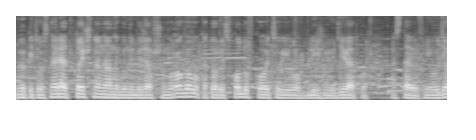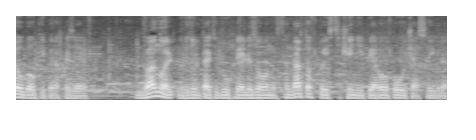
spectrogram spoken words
выкатил снаряд точно на ногу набежавшему Рогову, который сходу вколотил его в ближнюю девятку, оставив неудел голкипера хозяев. 2-0 в результате двух реализованных стандартов по истечении первого получаса игры.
